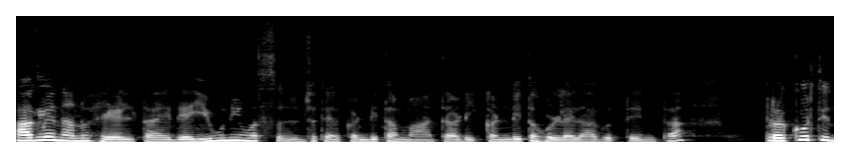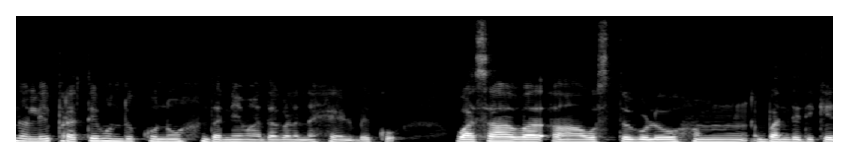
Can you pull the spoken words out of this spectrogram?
ಆಗಲೇ ನಾನು ಹೇಳ್ತಾ ಇದ್ದೆ ಯೂನಿವರ್ಸ್ ಜೊತೆ ಖಂಡಿತ ಮಾತಾಡಿ, ಖಂಡಿತ ಒಳ್ಳೆಯದಾಗುತ್ತೆ ಅಂತ. ಪ್ರಕೃತಿನಲ್ಲಿ ಪ್ರತಿಯೊಂದಕ್ಕೂ ಧನ್ಯವಾದಗಳನ್ನು ಹೇಳಬೇಕು. ಹೊಸ ವಸ್ತುಗಳು ಬಂದಿದ್ದಕ್ಕೆ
